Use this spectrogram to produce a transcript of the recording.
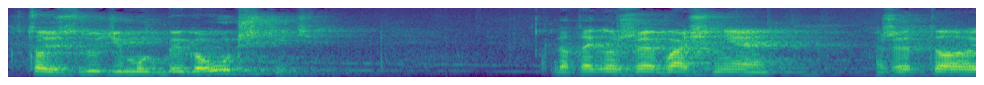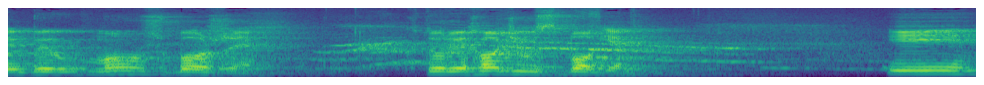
ktoś z ludzi mógłby go uczcić. Dlatego, że właśnie, że to był mąż Boży, który chodził z Bogiem. I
